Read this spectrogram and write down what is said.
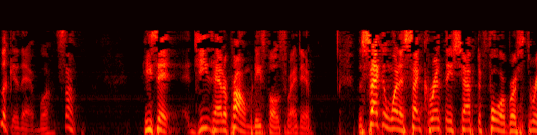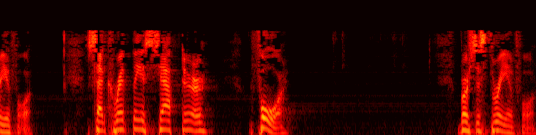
Look at that, boy. Something. He said, Jesus had a problem with these folks right there. The second one is 2 Corinthians chapter 4, verse 3 and 4. 2 Corinthians chapter 4, verses 3 and 4.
